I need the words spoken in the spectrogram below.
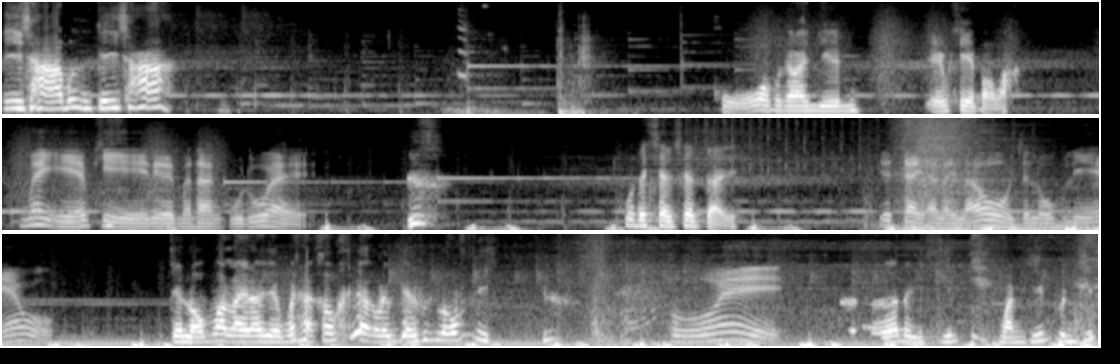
กีชามึงกีชาโหมันกำลังยืนเอฟเคเปล่าวะ ไม่ AFK เดินมาทางกูด้วยพูดได้แค่เชื่อใจ เชื่อใจอะไรแล้วจะล้มแล้ว จะล้มอะไรเรายังไม่ทันเข้าเครื่องเลยจะเพิ่งล้มสิโอ้ย เออหนึ่งฮิตวันฮิตวันฮิต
